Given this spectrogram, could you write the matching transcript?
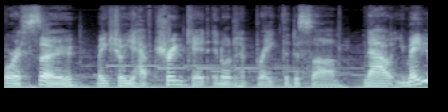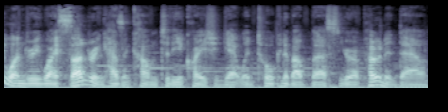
or if so, make sure you have Trinket in order to break the Disarm. Now, you may be wondering why Sundering hasn't come to the equation yet when talking about bursting your opponent down.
